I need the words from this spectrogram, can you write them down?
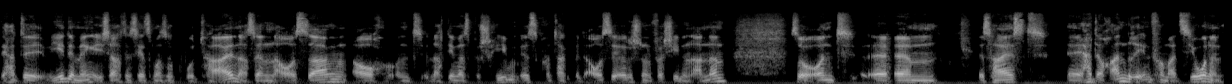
der hatte jede Menge, ich sage das jetzt mal so brutal, nach seinen Aussagen auch und nachdem was beschrieben ist, Kontakt mit Außerirdischen und verschiedenen anderen. So, und ähm, das heißt, er hat auch andere Informationen.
